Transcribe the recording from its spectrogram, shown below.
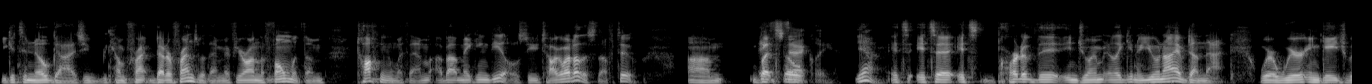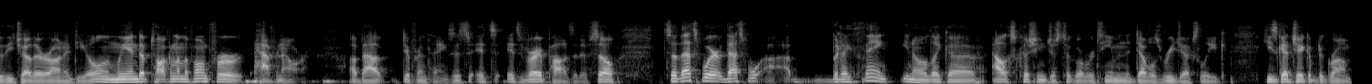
you get to know guys. You become fri better friends with them. If you're on the phone with them, talking with them about making deals, you talk about other stuff too. Um, but so exactly. Yeah, it's it's a it's part of the enjoyment. Like you know, you and I have done that where we're engaged with each other on a deal, and we end up talking on the phone for half an hour. About different things. It's it's it's very positive. So so that's where that's what. Uh, but I think you know, like uh, Alex Cushing just took over a team in the Devils Rejects League. He's got Jacob Degrom.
